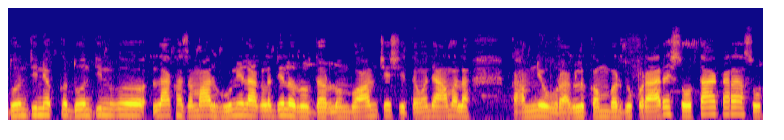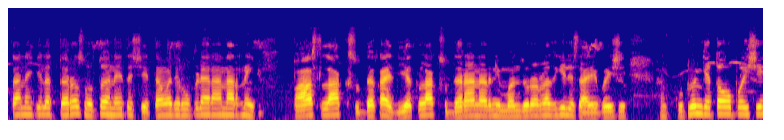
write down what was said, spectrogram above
दोन तीन एक दोन तीन लाखाचा माल होऊन लागला दिलं रोजदार लोन भाऊ आमच्या शेतामध्ये आम्हाला काम नाही होऊ लागलं कंबर दुखू अरे स्वतः करा स्वतः नाही केलं तरच होतं नाही तर शेतामध्ये रुपड्या राहणार नाही. पाच लाख सुद्धा काय एक लाख सुद्धा राहणार नाही. मंजुरालाच गेले सारे पैसे. आणि कुठून घेतो हो पैसे?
